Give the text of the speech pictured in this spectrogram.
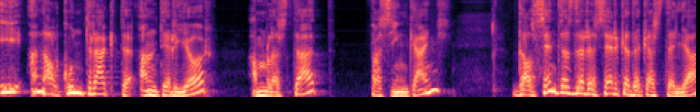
i en el contracte anterior amb l'Estat, fa cinc anys, dels centres de recerca de castellà,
